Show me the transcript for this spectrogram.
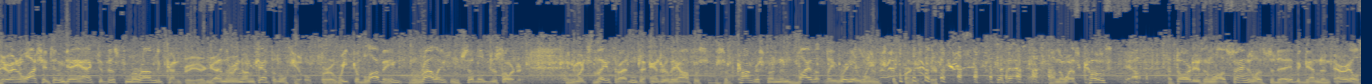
Here in Washington, gay activists from around the country are gathering on Capitol Hill for a week of lobbying, rallies, and civil disorder, in which they threaten to enter the offices of congressmen and violently rearrange the furniture. on the West Coast, authorities in Los Angeles today began an aerial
